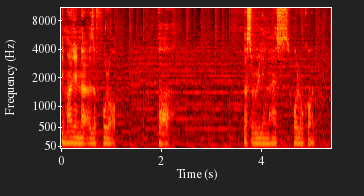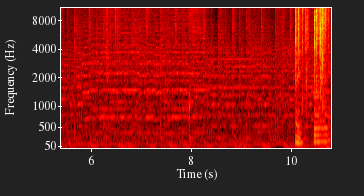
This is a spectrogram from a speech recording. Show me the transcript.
Imagine that as a full art. Oh. That's a really nice holo card. There you go.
